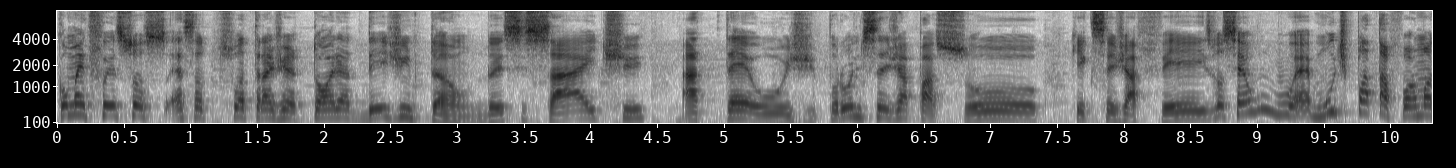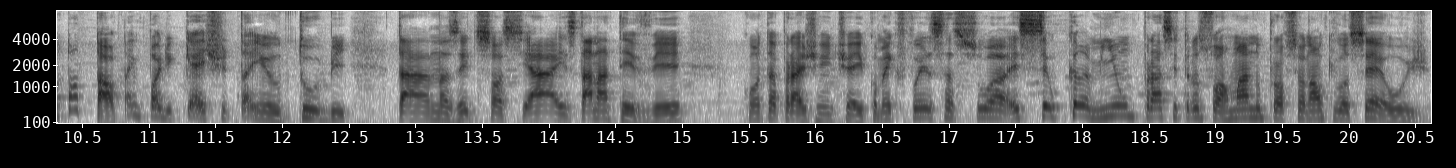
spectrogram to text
como é que foi sua, essa sua trajetória desde então, desse site até hoje? Por onde você já passou? O que, que você já fez? Você é, um, é multiplataforma total, tá em podcast, tá em YouTube, tá nas redes sociais, tá na TV. Conta pra gente aí como é que foi essa sua, esse seu caminho para se transformar no profissional que você é hoje.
